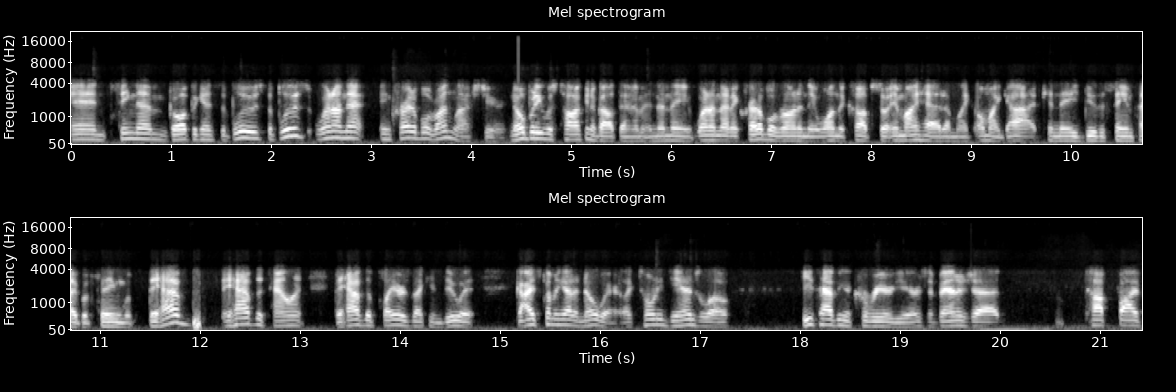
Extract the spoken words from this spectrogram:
and seeing them go up against the Blues, the Blues went on that incredible run last year. Nobody was talking about them, and then they went on that incredible run and they won the cup. So in my head, I'm like, oh my god, can they do the same type of thing? They have they have the talent, they have the players that can do it. Guys coming out of nowhere like Tony DeAngelo, he's having a career year. Zibanejad, top five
